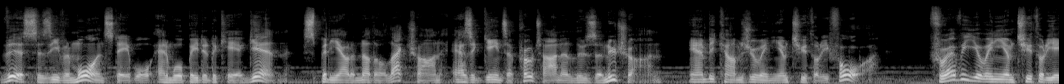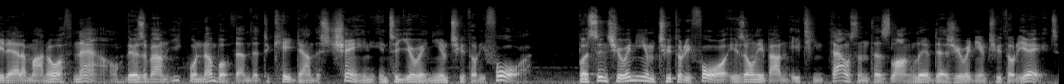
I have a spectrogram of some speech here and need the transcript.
This is even more unstable and will beta decay again, spitting out another electron as it gains a proton and loses a neutron, and becomes uranium 234. For every uranium 238 atom on Earth now, there's about an equal number of them that decayed down this chain into uranium 234. But since uranium 234 is only about an 18,000th as long lived as uranium 238,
